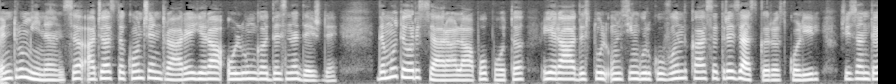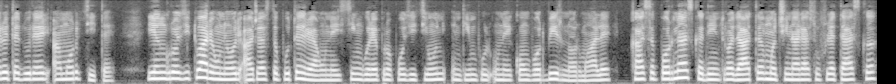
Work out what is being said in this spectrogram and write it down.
Pentru mine însă această concentrare era o lungă deznădejde. De multe ori seara, la popotă, era destul un singur cuvânt ca să trezească răscoliri și să întărâte dureri amorțite. E îngrozitoare uneori această putere a unei singure propozițiuni în timpul unei convorbiri normale, ca să pornească dintr-o dată măcinarea sufletească,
